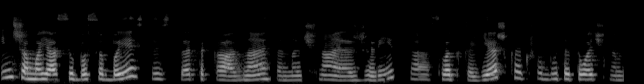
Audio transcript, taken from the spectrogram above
Інша моя субособистість це така, знаєте, ночна жриця, сладкоєшка, якщо бути точним.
